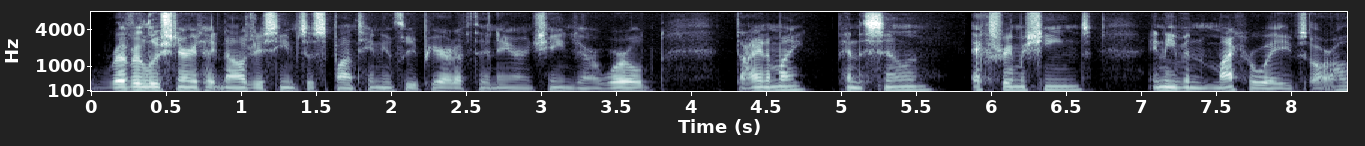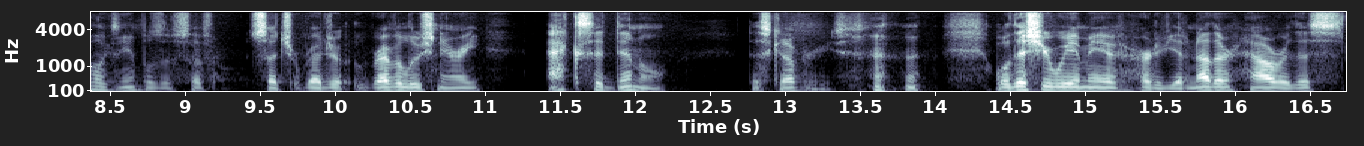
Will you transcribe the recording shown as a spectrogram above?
revolutionary technology seems to spontaneously appear out of thin air and change our world. Dynamite, penicillin, x ray machines, and even microwaves are all examples of such, such reg- revolutionary accidental discoveries. well, this year we may have heard of yet another. However, this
